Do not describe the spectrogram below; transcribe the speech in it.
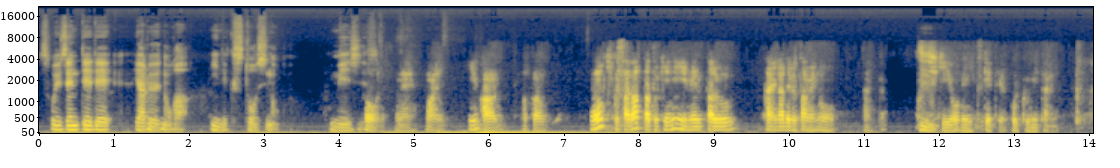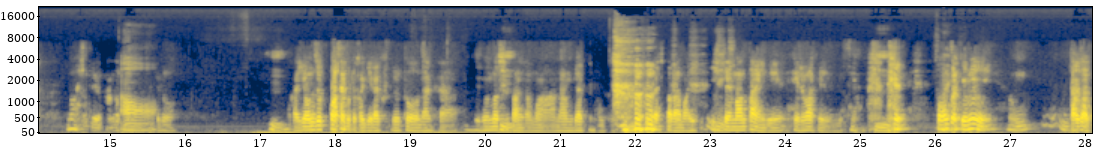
そういう前提でやるのがインデックス投資のイメージです。そうですね。まあ、今、なんか、大きく下がった時にメンタル耐えられるための、なんか、知識を身につけておくみたいなのは必要かなと思うんですけど、うんなんか40%とか下落すると、なんか、自分の資産がまあ何百万とか、出したらまあ 1000万単位で減るわけですよ。うんで、その時に、うんだが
